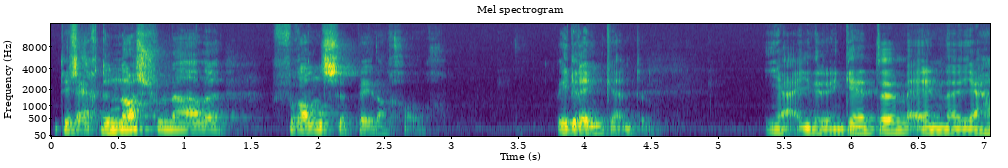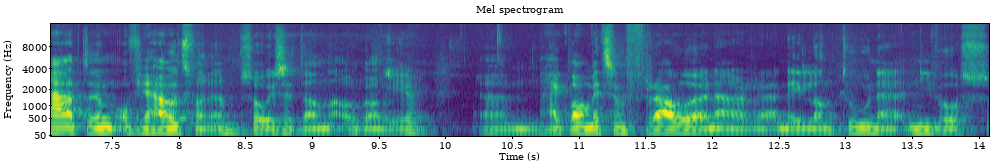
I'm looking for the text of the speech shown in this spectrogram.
Het is echt de nationale Franse pedagoog. Iedereen kent hem ja, iedereen kent hem en uh, je haat hem of je houdt van hem. Zo is het dan ook wel weer. Um, hij kwam met zijn vrouw naar uh, Nederland toe, naar Nivos,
